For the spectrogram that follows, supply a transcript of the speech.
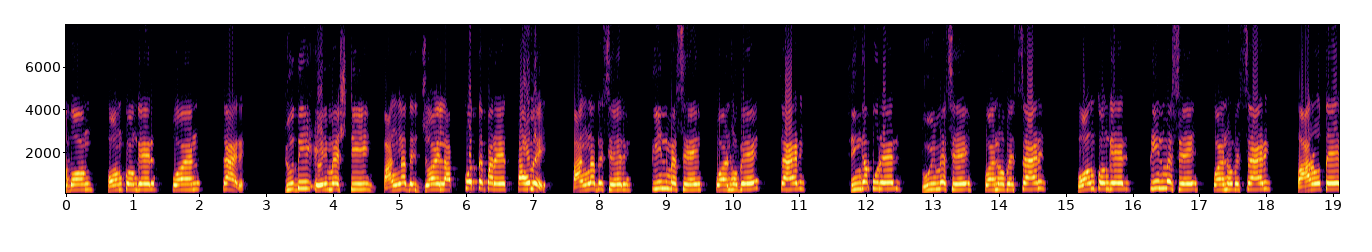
এবং হংকংয়ের পয়েন্ট চার। যদি এই ম্যাচটি বাংলাদেশ জয় লাভ করতে পারে, তাহলে বাংলাদেশের তিন ম্যাচে পয়েন্ট হবে চার, সিঙ্গাপুরের দুই ম্যাচে পয়েন্ট হবে চার, হংকংয়ের তিন ম্যাচে পয়েন্ট হবে চার, ভারতের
